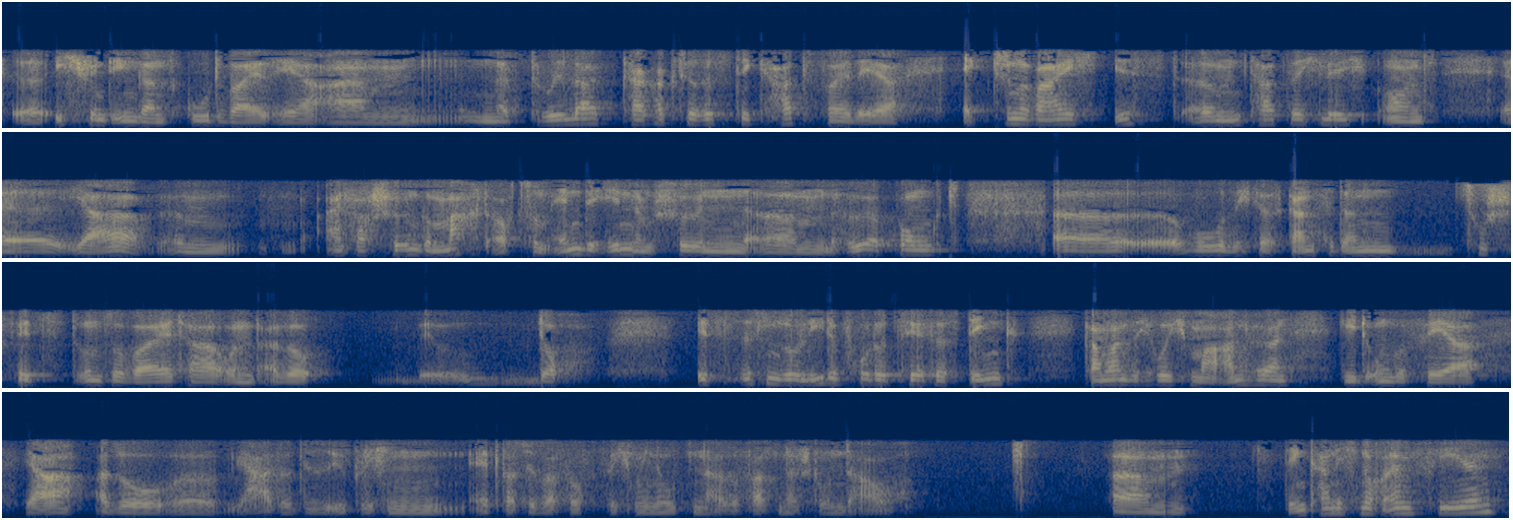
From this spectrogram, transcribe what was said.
Äh, ich finde ihn ganz gut, weil er ähm, eine Thriller-Charakteristik hat, weil er actionreich ist ähm, tatsächlich und äh, ja ähm, einfach schön gemacht, auch zum Ende hin einem schönen ähm, Höhepunkt, äh, wo sich das Ganze dann zuspitzt und so weiter und also äh, doch ist ist ein solide produziertes Ding, kann man sich ruhig mal anhören, geht ungefähr ja, also äh, ja, also diese üblichen etwas über 50 Minuten, also fast eine Stunde auch. Ähm, den kann ich noch empfehlen.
